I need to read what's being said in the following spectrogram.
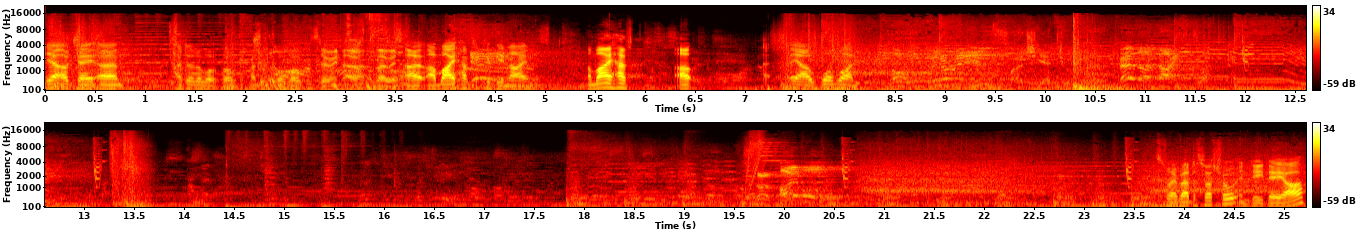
Yeah, okay. Um, I don't know what Vol I don't know what Volkan's doing now at the moment. I, I might have to give you nine. I might have. Uh, yeah, one one. Sorry about the special. Indeed, they are.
